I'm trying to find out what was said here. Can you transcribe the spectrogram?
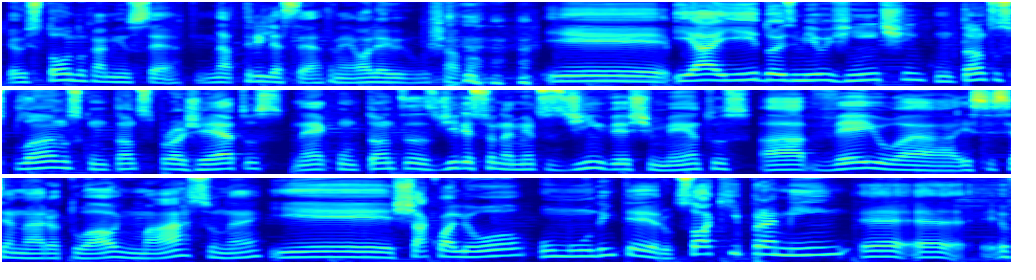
que eu estou no caminho certo, na trilha certa, né? Olha aí o chavão. e, e aí, 2020, com tantos planos, com tantos projetos, né? Com tantos direcionamentos de investimentos, uh, veio a esse cenário atual atual em março, né? E chacoalhou o mundo inteiro. Só que para mim, é, é, eu,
